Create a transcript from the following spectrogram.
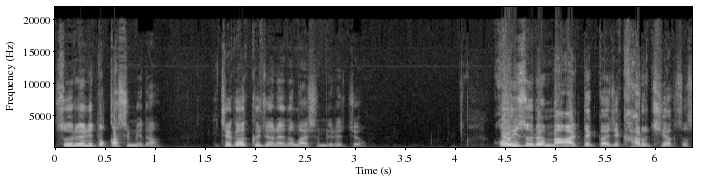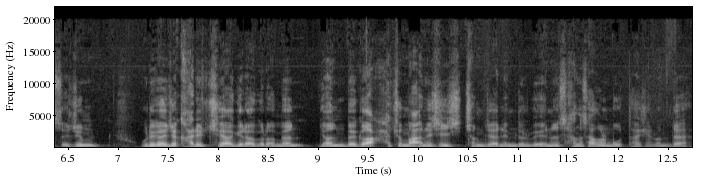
소련이 똑같습니다. 제가 그 전에도 말씀드렸죠. 거의 소련 망할 때까지 가루치약 썼어요. 지금 우리가 이제 가루치약이라 그러면 연배가 아주 많으신 시청자님들 외에는 상상을 못 하시는데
